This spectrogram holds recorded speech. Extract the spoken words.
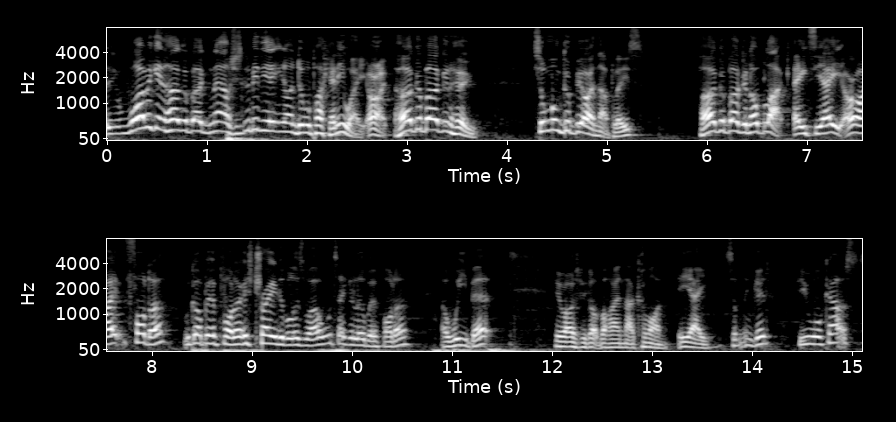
Why are we getting Hegerberg now? She's going to be the 89 double pack anyway. All right, Hegerberg and who? Someone good behind that, please. Hegerberg and Oblak, 88. All right, fodder. We've got a bit of fodder. It's tradable as well. We'll take a little bit of fodder. A wee bit. Who else we got behind that? Come on. EA. Something good? A few walkouts.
